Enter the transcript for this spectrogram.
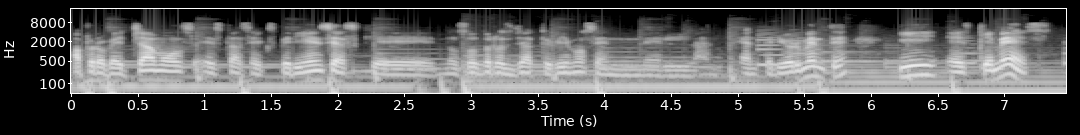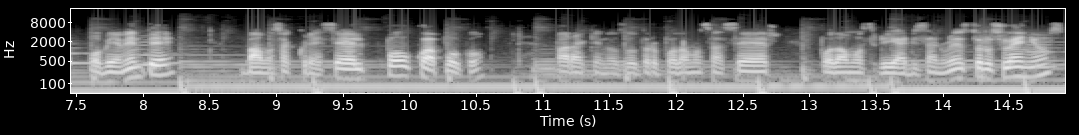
aprovechamos estas experiencias que nosotros ya tuvimos en el anteriormente y este mes obviamente vamos a crecer poco a poco para que nosotros podamos hacer podamos realizar nuestros sueños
